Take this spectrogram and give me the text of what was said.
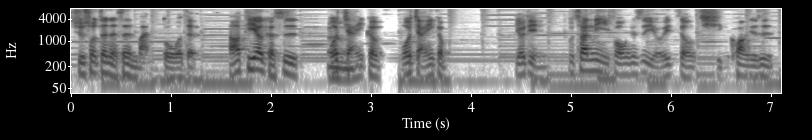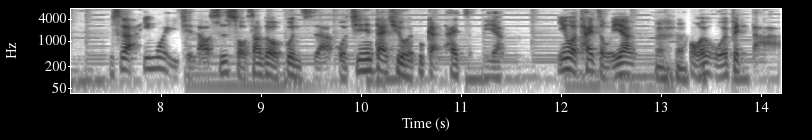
就说真的是蛮多的。然后第二个是我讲一个，嗯、我讲一个有点不算逆风，就是有一种情况，就是不是啊，因为以前老师手上都有棍子啊，我今天带去我也不敢太怎么样，因为我太怎么样，我会我会被打，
